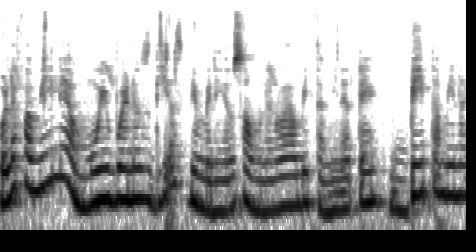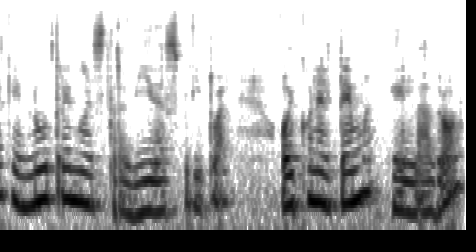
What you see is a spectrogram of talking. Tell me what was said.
Hola familia, muy buenos días, bienvenidos a una nueva vitamina T, vitamina que nutre nuestra vida espiritual. Hoy con el tema el ladrón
